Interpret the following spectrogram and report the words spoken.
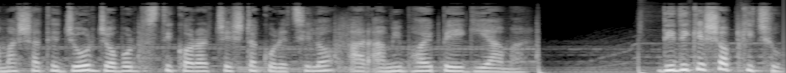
আমার সাথে জোর জবরদস্তি করার চেষ্টা করেছিল, আর আমি ভয় পেয়ে গিয়ে আমার দিদিকে সব কিছু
